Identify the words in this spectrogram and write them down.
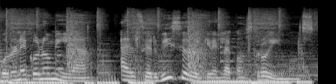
Por una economía al servicio de quienes la construimos.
